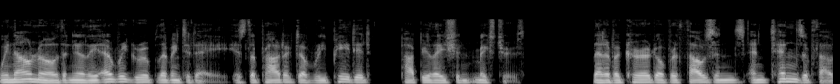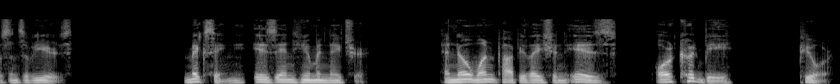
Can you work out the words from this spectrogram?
We now know that nearly every group living today is the product of repeated population mixtures that have occurred over thousands and tens of thousands of years. Mixing is in human nature, and no one population is, or could be, pure.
